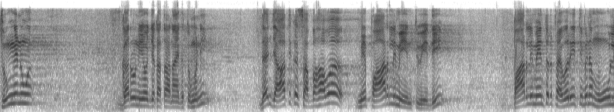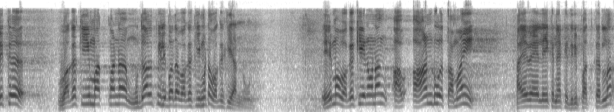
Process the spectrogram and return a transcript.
තුන්වෙනුව ගරු නියෝජ්‍ය කතානායකතුමනි දැන් ජාතික සභාව මේ පාර්ලිමේන්තුවේදී පාර්ලිමේන්තුවට පැවරී තිබෙන මූලික වගකීමක් වන මුදල් පිළිබඳ වගකීමට වග කියන්න ඕන. එහෙම වග කියනව නම් ආණ්ඩුව තමයි අයවැය ලේඛනයක් ඉදිරිපත් කරලා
